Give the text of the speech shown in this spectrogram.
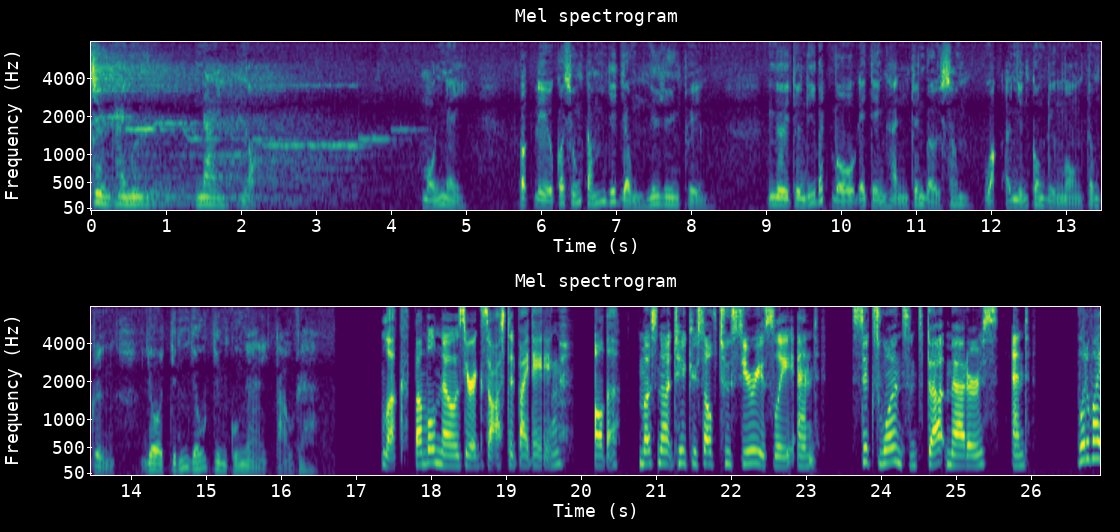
Chương 20 Nai Ngọc Mỗi ngày, Phật đều có xuống tắm với dòng ni liên thuyền. Người thường đi bách bộ để thiền hành trên bờ sông hoặc ở những con đường mòn trong rừng do chính dấu chân của Ngài tạo ra. Look, Bumble knows you're exhausted by dating. All the must not take yourself too seriously and 6-1 since that matters. And what do I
